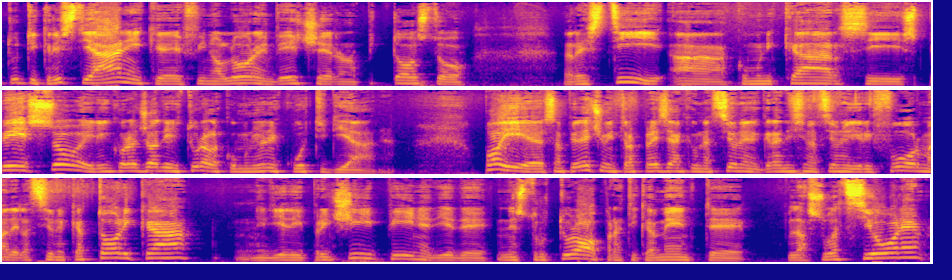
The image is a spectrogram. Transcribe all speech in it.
tutti i cristiani che fino allora invece erano piuttosto resti a comunicarsi spesso e li incoraggiò addirittura alla comunione quotidiana. Poi eh, San Pio X intraprese anche un'azione, grandissima azione di riforma dell'azione cattolica, ne diede i principi, ne, diede, ne strutturò praticamente la sua azione.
